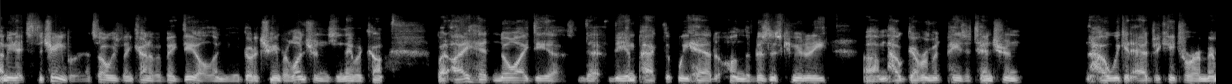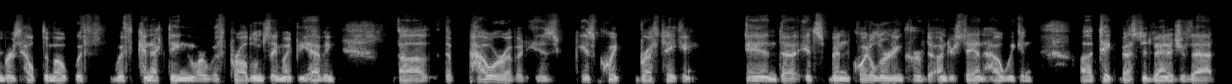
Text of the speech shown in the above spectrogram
I mean, it's the chamber, it's always been kind of a big deal. And you would go to chamber luncheons, and they would come. But I had no idea that the impact that we had on the business community, um, how government pays attention, how we can advocate for our members, help them out with with connecting or with problems they might be having. Uh, the power of it is is quite breathtaking. And uh, it's been quite a learning curve to understand how we can uh, take best advantage of that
